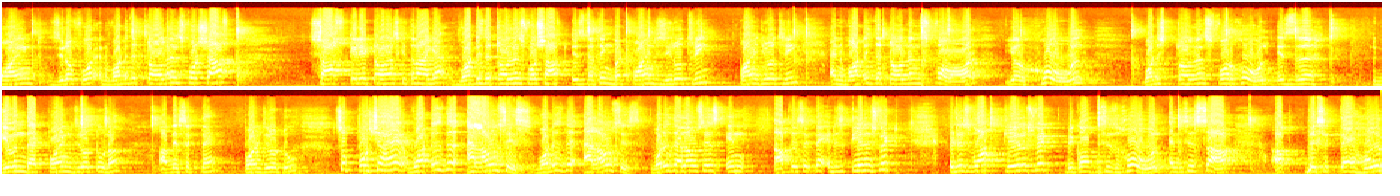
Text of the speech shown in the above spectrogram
0.04 and what is the tolerance for shaft shaft के लिए टॉलरेंस कितना आ गया? What is the tolerance for shaft is nothing but 0.03 0.03 and what is the tolerance for your hole what is tolerance for hole is uh, given that 0.02 ना आप देख सकते हैं 0.02 so पूछा है what is the allowances what is the allowances what is the allowances in आप देख सकते हैं it is clearance fit it is what clearance fit because this is hole and this is shaft आप देख सकते हैं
